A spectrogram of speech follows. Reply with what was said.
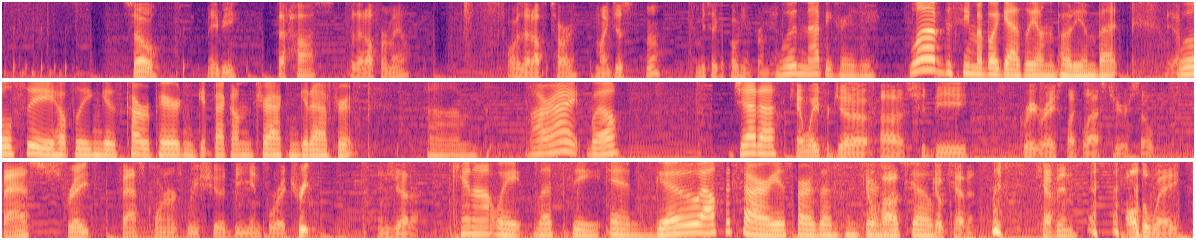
So maybe that Haas or that Alfa Romeo or that AlphaTauri might just, let me take a podium from you. Wouldn't that be crazy? Love to see my boy Gasly on the podium, but Yep. we'll see. Hopefully, he can get his car repaired and get back on the track and get after it. Um, all right. Well, Jeddah. Can't wait for Jeddah. Uh, should be great race like last year. So fast, straight, fast corners. We should be in for a treat in Jeddah. Cannot wait. Let's see. And go AlphaTauri as far as I'm Go concerned. Haas. Let's go. Go Kevin. Kevin, all the way.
